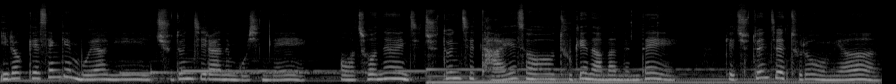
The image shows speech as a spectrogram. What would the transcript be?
이렇게 생긴 모양이 주둔지라는 곳인데 어, 저는 이제 주둔지 다 해서 두 개 남았는데 이렇게 주둔지에 들어오면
